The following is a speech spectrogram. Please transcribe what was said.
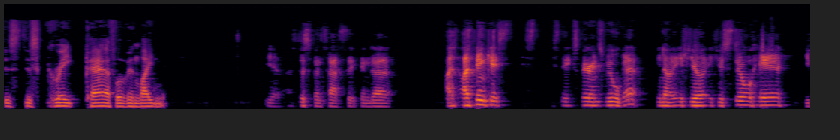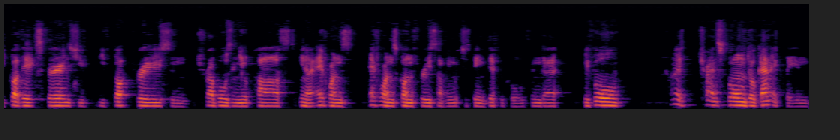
this, this great path of enlightenment. Yeah, that's just fantastic. And, uh, I, I think it's, it's the experience we all get you know, if you're if you're still here, you've got the experience, you've you've got through some troubles in your past. You know, everyone's everyone's gone through something which has been difficult, and uh, we've all kind of transformed organically. And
